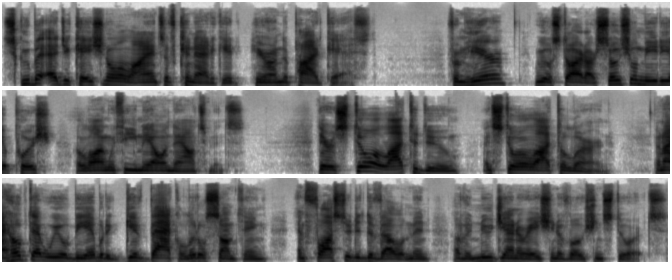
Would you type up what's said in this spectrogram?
Scuba Educational Alliance of Connecticut here on the podcast. From here, we will start our social media push along with email announcements. There is still a lot to do and still a lot to learn, and I hope that we will be able to give back a little something and foster the development of a new generation of ocean stewards.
